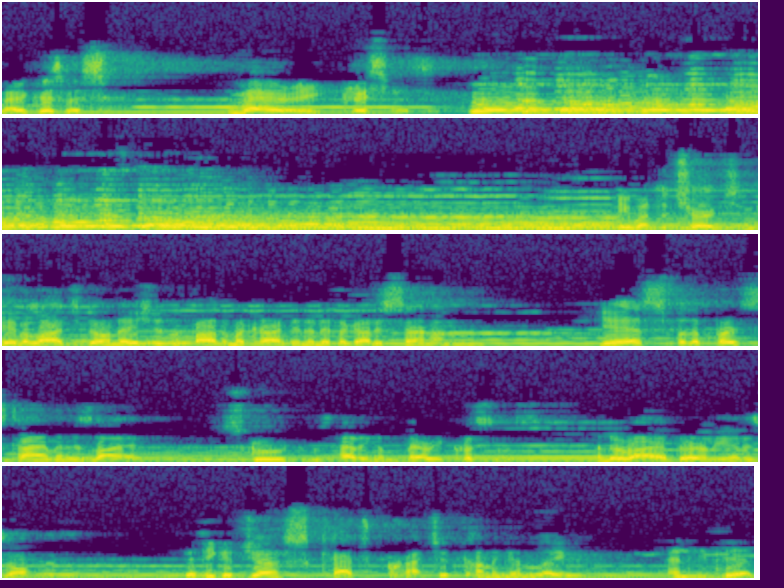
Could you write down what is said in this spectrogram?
Merry Christmas. Merry Christmas. He went to church and gave a large donation, and Father McCarthy nearly forgot his sermon. Yes, for the first time in his life, Scrooge was having a Merry Christmas and arrived early at his office. If he could just catch Cratchit coming in late, and he did.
